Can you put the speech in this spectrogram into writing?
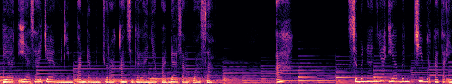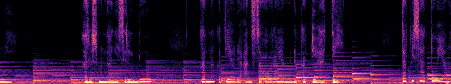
biar ia saja yang menyimpan dan mencurahkan segalanya pada Sang Kuasa. Ah, sebenarnya ia benci berkata ini. Harus menangis rindu karena ketiadaan seorang yang mendekap di hati. Tapi satu yang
